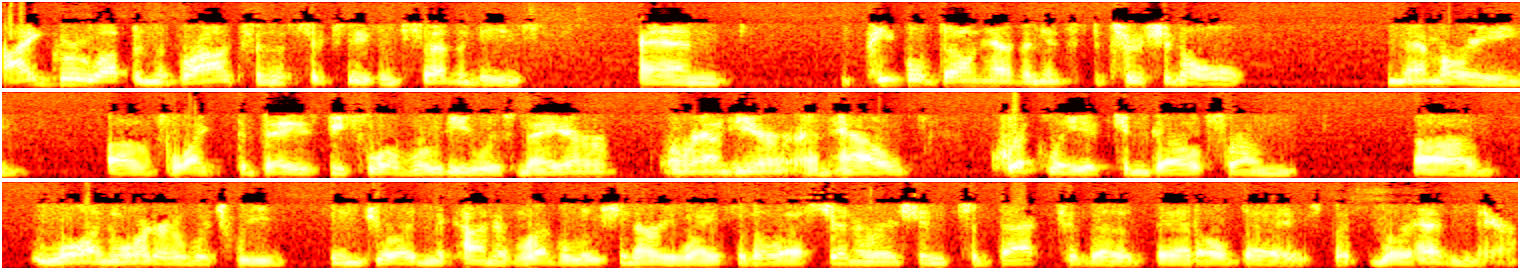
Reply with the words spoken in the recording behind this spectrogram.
I grew up in the Bronx in the 60s and 70s, and people don't have an institutional memory of like the days before Rudy was mayor around here and how quickly it can go from uh, law and order, which we've enjoyed in a kind of revolutionary way for the last generation, to back to the bad old days. But we're heading there.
